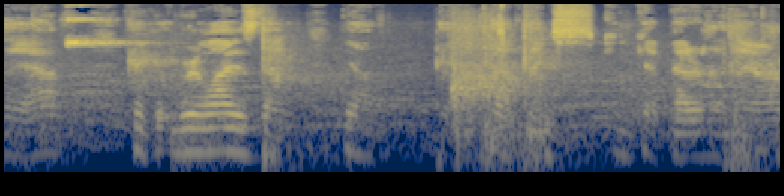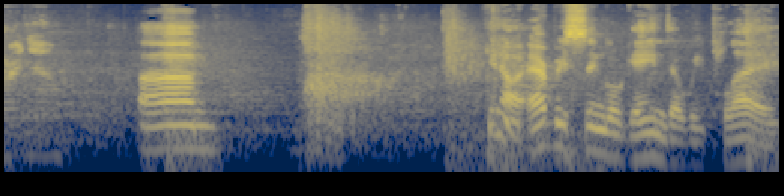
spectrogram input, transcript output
they have think, realized that you know that things can get better than they are right now. Um, you know, every single game that we play,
